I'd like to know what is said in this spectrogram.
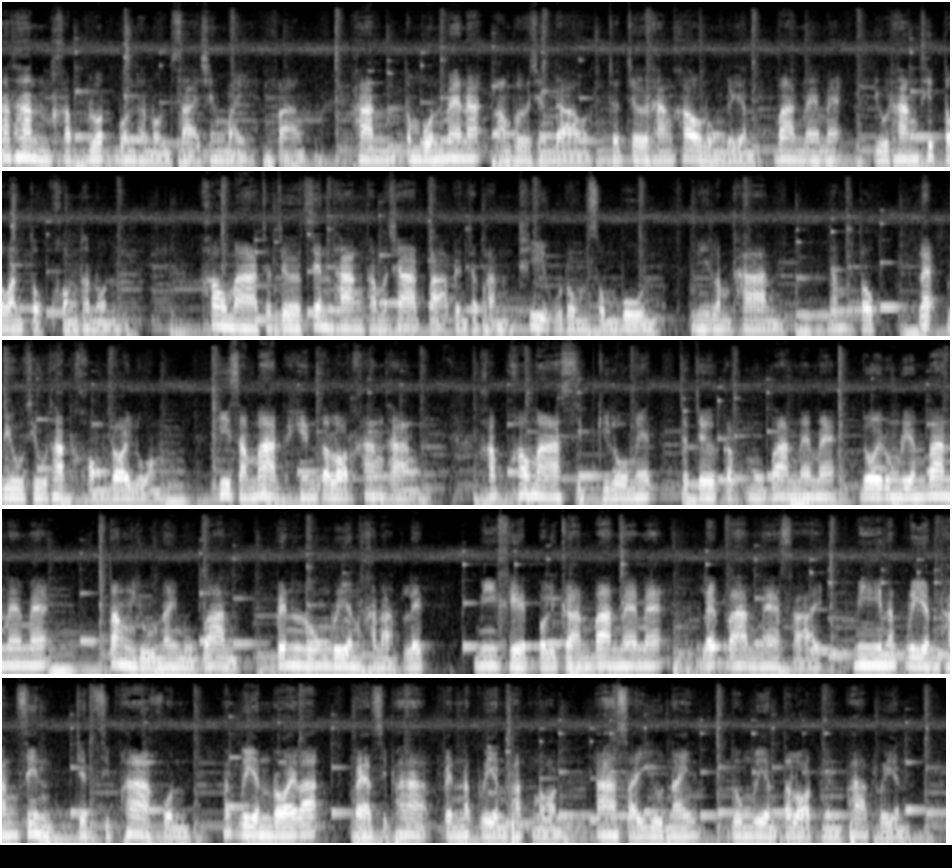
ถ้าท่านขับรถบนถนนสายเชียงใหม่ฝาง ผ่านตำบลแม่นะอำเภอเชียงดาว จะเจอทางเข้าโรงเรียนบ้านแม่แมะ อยู่ทางทิศตะวันตกของถนน เข้ามาจะเจอเส้นทางธรรมชาติป่าเบญจพรรณที่อุดมสมบูรณ์ มีลำธารน้ำตก และวิวทิวทัศน์ของดอยหลวง ที่สามารถเห็นตลอดข้างทางขับเข้ามา 10 กิโลเมตร จะเจอกับหมู่บ้านแม่แมะ โดยโรงเรียนบ้านแม่แมะ ตั้งอยู่ในหมู่บ้าน เป็นโรงเรียนขนาดเล็ก มีเขตบริการบ้านแม่แมะ และบ้านแม่สาย มีนักเรียนทั้งสิ้น 75 คน นักเรียนร้อยละ 85 เป็นนักเรียนพักนอน อาศัยอยู่ในโรงเรียนตลอดหนึ่งภาคเรียน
